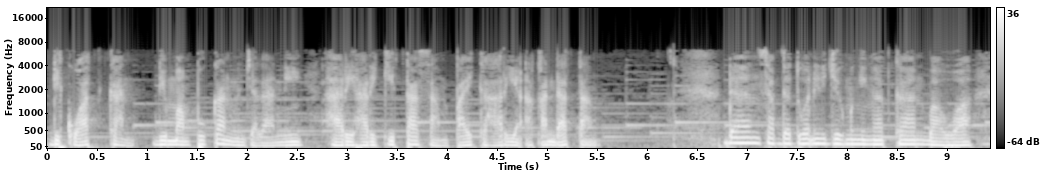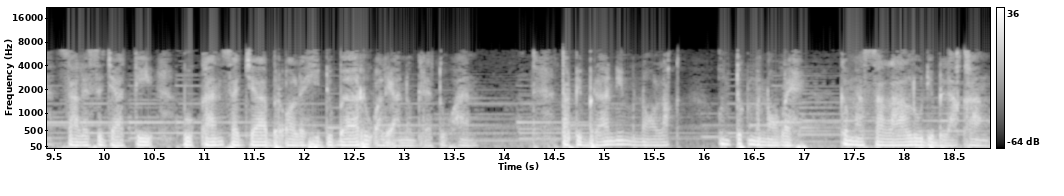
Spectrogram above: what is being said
dikuatkan, dimampukan menjalani hari-hari kita sampai ke hari yang akan datang. Dan sabda Tuhan ini juga mengingatkan bahwa saleh sejati bukan saja beroleh hidup baru oleh anugerah Tuhan, tapi berani menolak untuk menoleh ke masa lalu di belakang.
